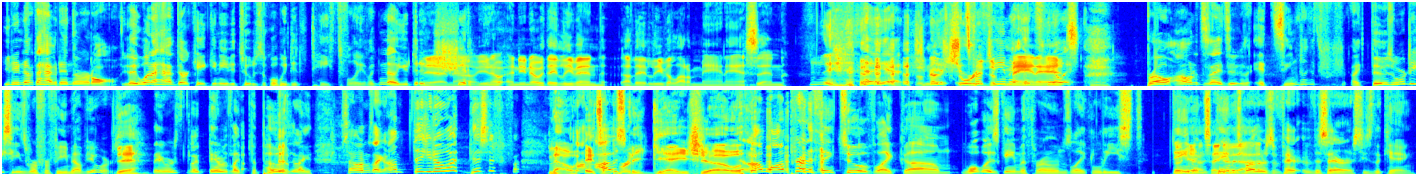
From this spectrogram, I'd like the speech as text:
You didn't have to have it in there at all. They want to have their cake and eat it too. It's like, well, we did it tastefully. Like, no, you did it Yeah, shit. no, you know, and you know what they leave in? Uh, they leave a lot of man ass in. yeah, There's no It- shortage of female- man it's- you know ass. Bro, I wanted to say too. 'cause It seems like it's for, like those orgy scenes were for female viewers. Yeah. they were like they were like the pose. like someone was like, "I'm." You know what? This is. For, No, I- it's a I was- pretty gay show. I'm, I'm trying to think too of like um what was Game of Thrones like least. Uh, Daemon, yes, I Daemon's brother is Viser- Viserys. He's the king.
